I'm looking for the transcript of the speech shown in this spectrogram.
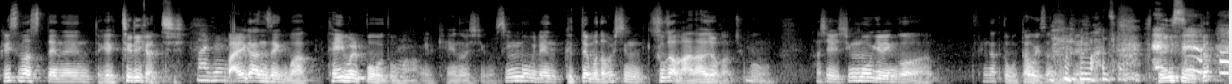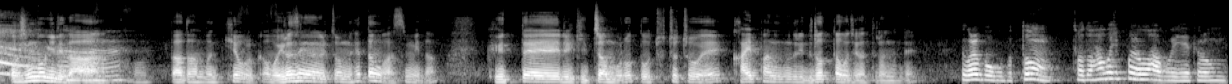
크리스마스 때는 되게 트리 같이 맞아요. 빨간색 막 테이블 보도 네. 막 이렇게 해놓으시고 식목일엔 그때보다 훨씬 수가 많아져가지고 음. 사실 식목일인 거 생각도 못 하고 있었는데. 돼 있으니까 어 식목일이다 아. 어, 나도 한번 키워볼까? 뭐 이런 생각을 좀 했던 것 같습니다. 그때를 기점으로 또 초초초에 가입하는 분들이 늘었다고 제가 들었는데. 그걸 보고 보통 저도 하고 싶어요 하고 이제 들어온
